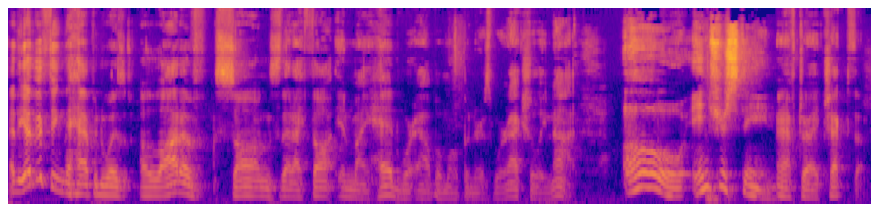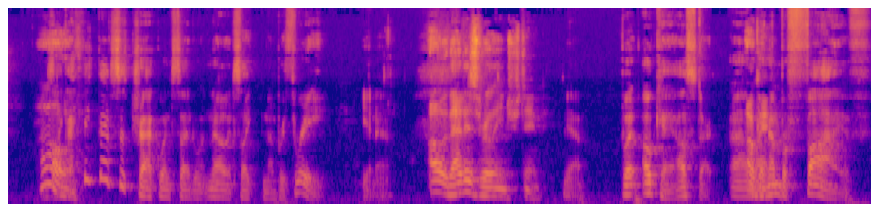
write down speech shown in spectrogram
and the other thing that happened was a lot of songs that I thought in my head were album openers were actually not. Oh, interesting. After I checked them, I was Oh. like, I think that's a track one side one. No, it's like number three. You know. Oh, that is really interesting. Yeah. But okay, I'll start. Uh, my Okay. number five,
